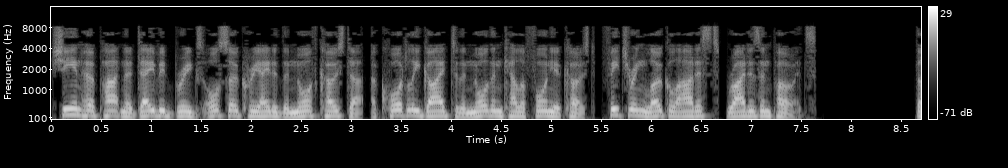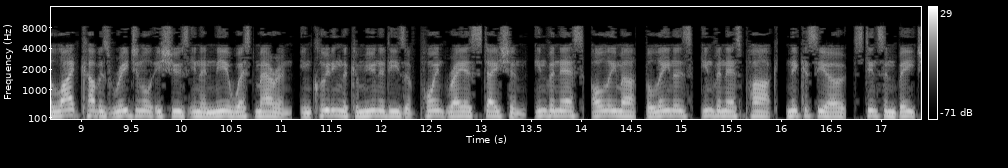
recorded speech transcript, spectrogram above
She and her partner David Briggs also created The North Coaster, a quarterly guide to the Northern California coast, featuring local artists, writers and poets. The Light covers regional issues in and near West Marin, including the communities of Point Reyes Station, Inverness, Olema, Bolinas, Inverness Park, Nicasio, Stinson Beach,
